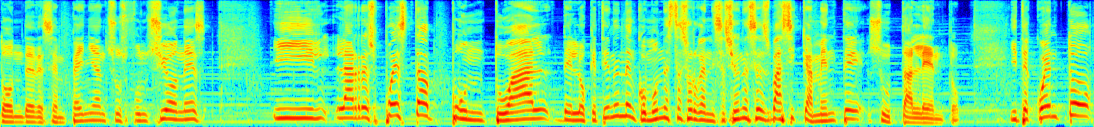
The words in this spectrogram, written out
donde desempeñan sus funciones. Y la respuesta puntual de lo que tienen en común estas organizaciones es básicamente su talento. Y te cuento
